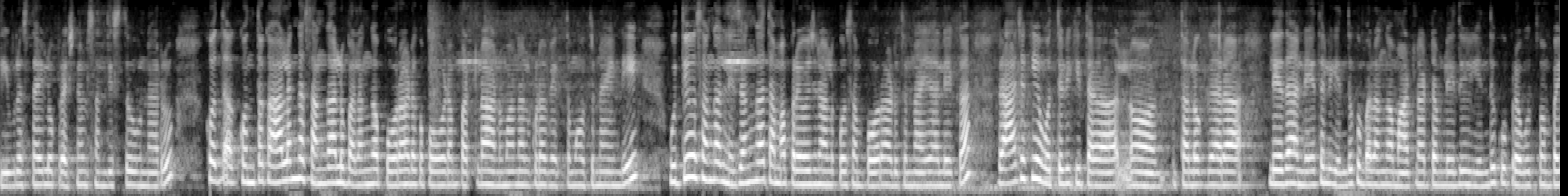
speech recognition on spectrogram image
తీవ్రస్థాయిలో ప్రశ్నలు సంధిస్తూ ఉన్నారు. కొంత కొంతకాలంగా సంఘాలు బలంగా పోరాడకపోవడం పట్ల అనుమానాలు కూడా వ్యక్తమవుతున్నాయండి. ఉద్యోగ సంఘాలు నిజంగా తమ ప్రయోజనాల కోసం పోరాడుతున్నాయా లేక రాజకీయ ఒత్తిడికి త తలొగ్గారా? లేదా నేతలు ఎందుకు బలంగా మాట్లాడటం లేదు? ఎందుకు ప్రభుత్వంపై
